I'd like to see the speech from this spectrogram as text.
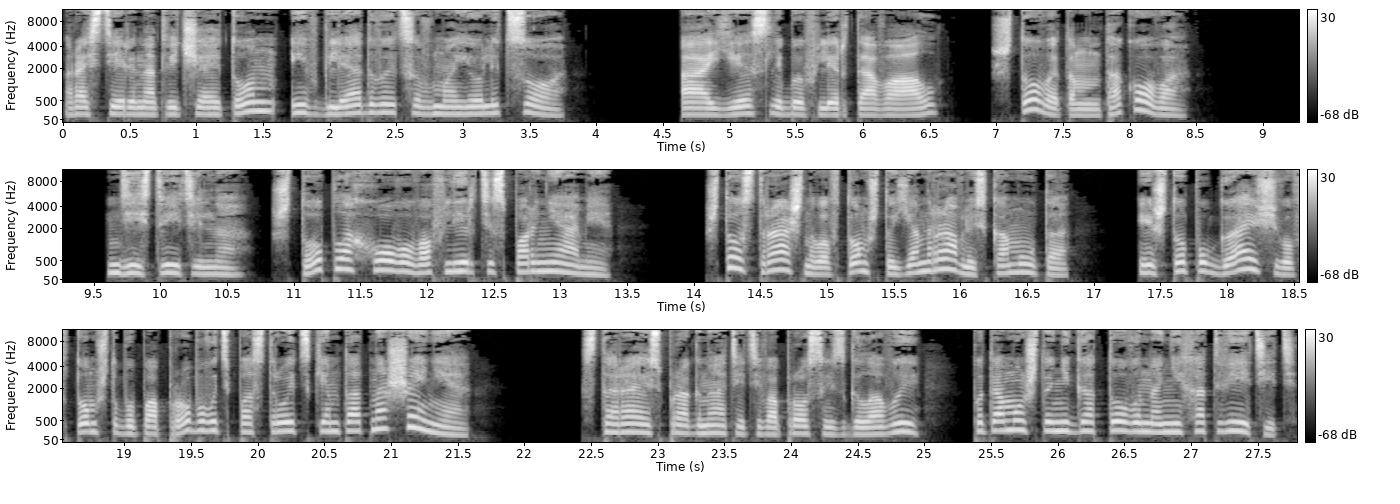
Растерянно отвечает он и вглядывается в мое лицо. «А если бы флиртовал? Что в этом такого?» Действительно, что плохого во флирте с парнями? Что страшного в том, что я нравлюсь кому-то? И что пугающего в том, чтобы попробовать построить с кем-то отношения? Стараюсь прогнать эти вопросы из головы, потому что не готова на них ответить.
